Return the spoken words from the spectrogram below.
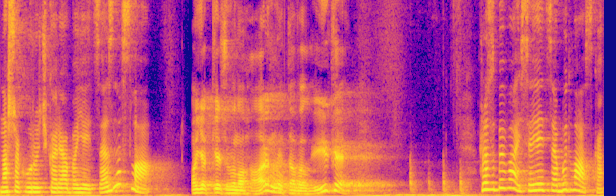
Наша курочка ряба яйце знесла. А яке ж воно гарне та велике. Розбивайся, яйце, будь ласка.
